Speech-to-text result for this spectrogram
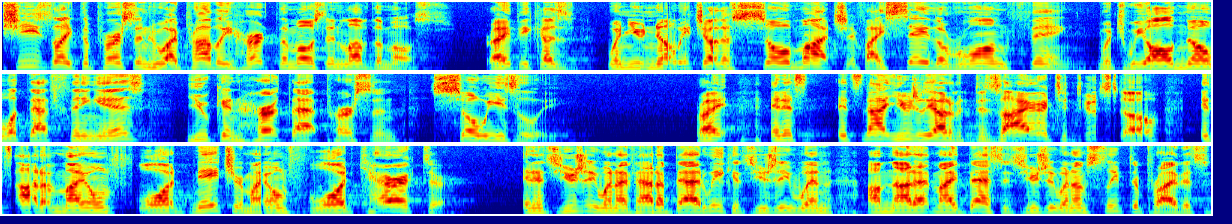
she's like the person who I probably hurt the most and love the most, right? Because when you know each other so much, if I say the wrong thing, which we all know what that thing is, you can hurt that person so easily right? And it's, it's not usually out of a desire to do so, it's out of my own flawed nature, my own flawed character. And it's usually when I've had a bad week. It's usually when I'm not at my best. It's usually when I'm sleep deprived. It's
